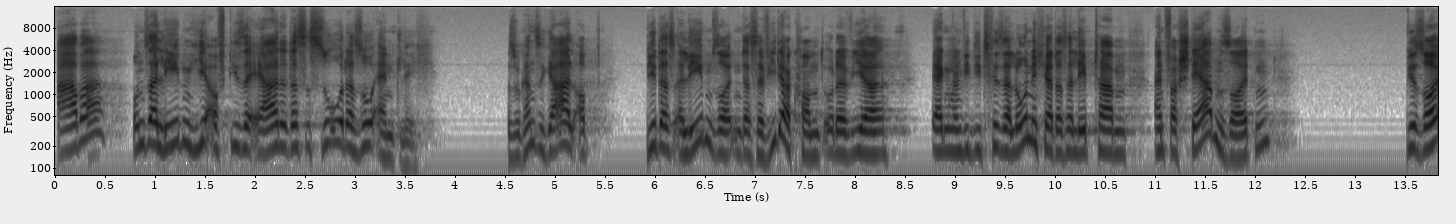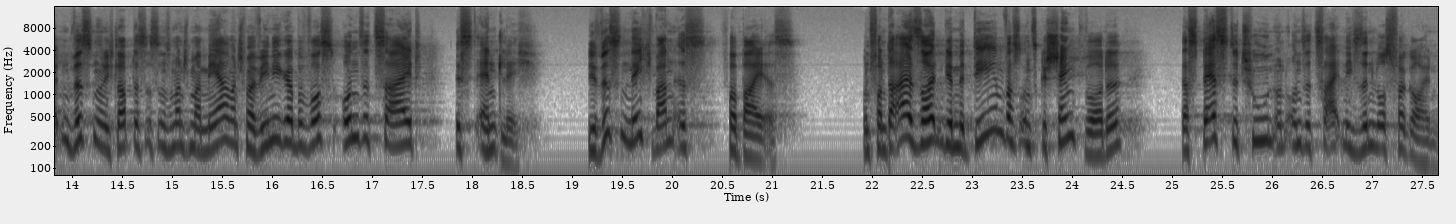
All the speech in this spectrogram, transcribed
Aber unser Leben hier auf dieser Erde, das ist so oder so endlich. Also ganz egal, ob wir das erleben sollten, dass er wiederkommt oder wir irgendwann wie die Thessalonicher das erlebt haben, einfach sterben sollten. Wir sollten wissen, und ich glaube, das ist uns manchmal mehr, manchmal weniger bewusst, unsere Zeit ist endlich. Wir wissen nicht, wann es vorbei ist. Und von daher sollten wir mit dem, was uns geschenkt wurde, das Beste tun und unsere Zeit nicht sinnlos vergeuden.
